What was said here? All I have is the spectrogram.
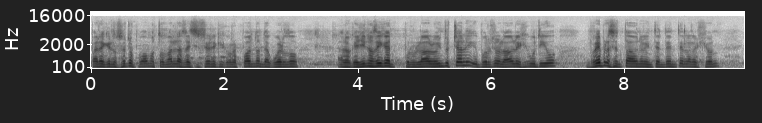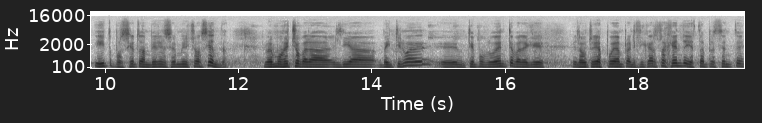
para que nosotros podamos tomar las decisiones que correspondan de acuerdo a lo que allí nos digan, por un lado los industriales y por otro lado el Ejecutivo, representado en el Intendente de la región y, por cierto, también el señor Ministro de Hacienda. Lo hemos hecho para el día 29, eh, un tiempo prudente para que las autoridades puedan planificar su agenda y estar presentes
